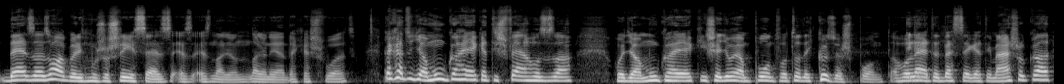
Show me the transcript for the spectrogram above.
De ez az algoritmusos része, ez, ez, ez nagyon, nagyon érdekes volt. Meg hát ugye a munkahelyeket is felhozza, hogy a munkahelyek is egy olyan pont volt, tudod, egy közös pont, ahol Igen. lehetett beszélgetni másokkal,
